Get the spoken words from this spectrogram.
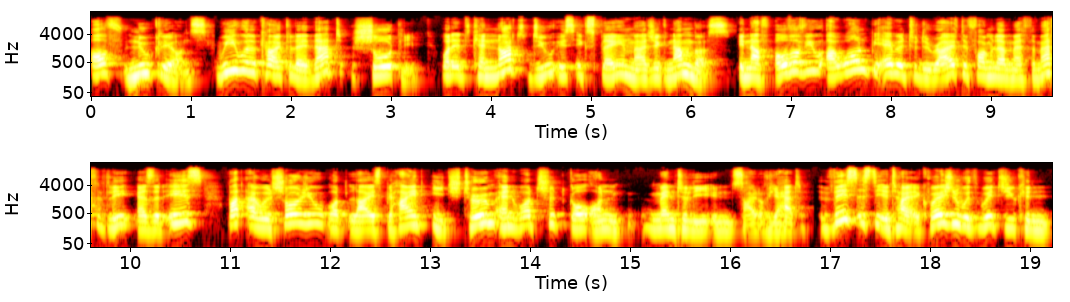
of nucleons. We will calculate that shortly. What it cannot do is explain magic numbers. Enough overview, I won't be able to derive the formula mathematically as it is, but I will show you what lies behind each term and what should go on mentally inside of your head. This is the entire equation with which you can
